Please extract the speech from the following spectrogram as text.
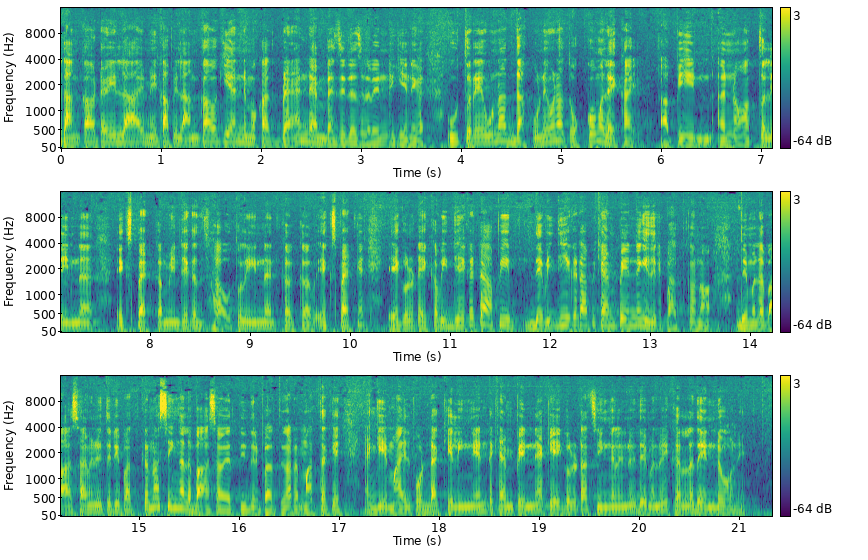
ලංකාවට වෙල්ලා මේ අපි ලංකාව කියන්න මොකක් බ්‍රන්ඩ් ඇම්බසිඩසල වෙඩ කියන එක. උතරේ වුණත් දකුණේ වනත් ඔක්කොම ලෙකයි. අපි නෝත්තල ඉන්න එක්ස්පට කමිට එක සෞතුල ඉන්න එක්ස්පට් ඒගොලට එක විදිහකට අපි දෙවිදිකට අපි කැම්පේෙන් ඉදිරිපත් කන දෙමල බාසාාව ඉදිරිපත් කන සිංහල බාසාවත් ඉදිරිපත් කර මතක ඇගේ මයිල් පොඩ්ඩක් කෙලින්ට කැම්පෙන්න්න ඒගොලට සිංහලනු දෙමලි කරල දෙන්න ඕනේ.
